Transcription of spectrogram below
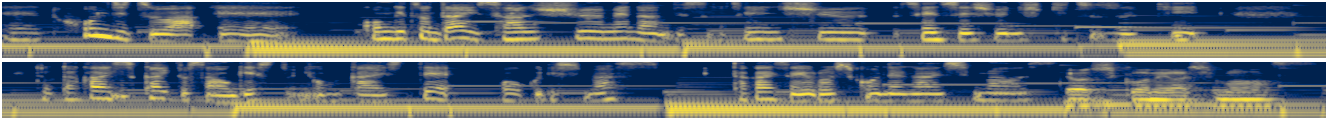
えーと本日は、えー今月の第3週目なんですが、先週、先々週に引き続き、えーと高橋海渡さんをゲストにお迎えしてお送りします。高橋さんよろしくお願いします。よろしくお願いします。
